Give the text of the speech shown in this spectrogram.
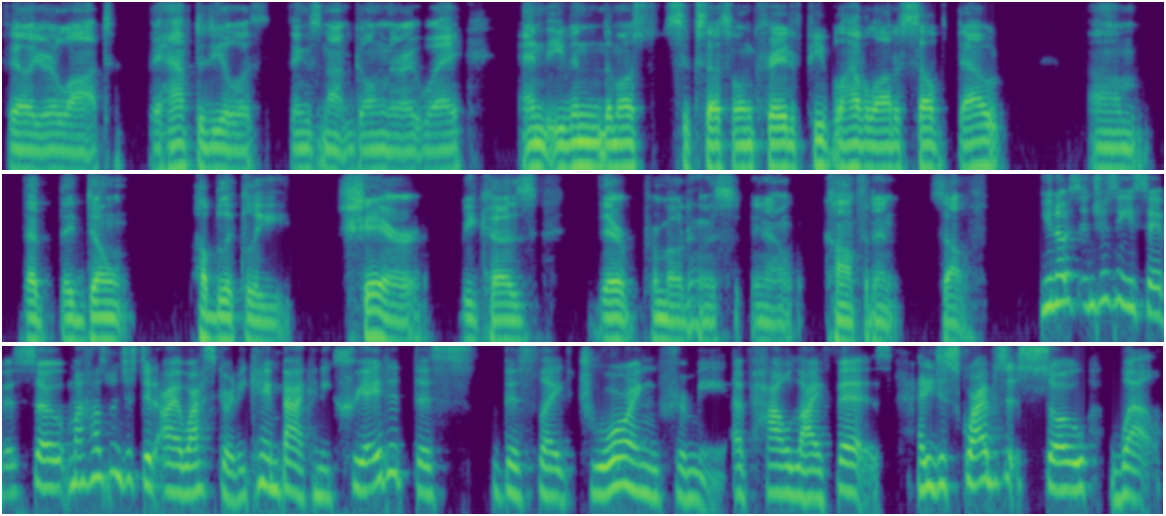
failure a lot they have to deal with things not going the right way. And even the most successful and creative people have a lot of self doubt um, that they don't publicly share because they're promoting this, you know, confident self. You know, it's interesting you say this. So my husband just did ayahuasca and he came back and he created this this like drawing for me of how life is. And he describes it so well.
